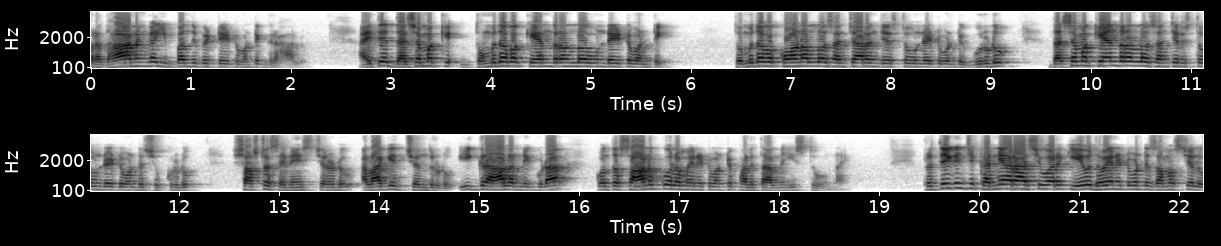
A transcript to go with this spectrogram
ప్రధానంగా ఇబ్బంది పెట్టేటువంటి గ్రహాలు. అయితే దశమ కే తొమ్మిదవ కేంద్రంలో ఉండేటువంటి తొమ్మిదవ కోణంలో సంచారం చేస్తూ ఉండేటువంటి గురుడు దశమ కేంద్రంలో సంచరిస్తూ ఉండేటువంటి శుక్రుడు షష్ఠ శనేశ్వరుడు అలాగే చంద్రుడు. ఈ గ్రహాలన్నీ కూడా కొంత సానుకూలమైనటువంటి ఫలితాలను ఇస్తూ ఉన్నాయి. ప్రత్యేకించి కన్యా రాశి వారికి ఏ విధమైనటువంటి సమస్యలు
